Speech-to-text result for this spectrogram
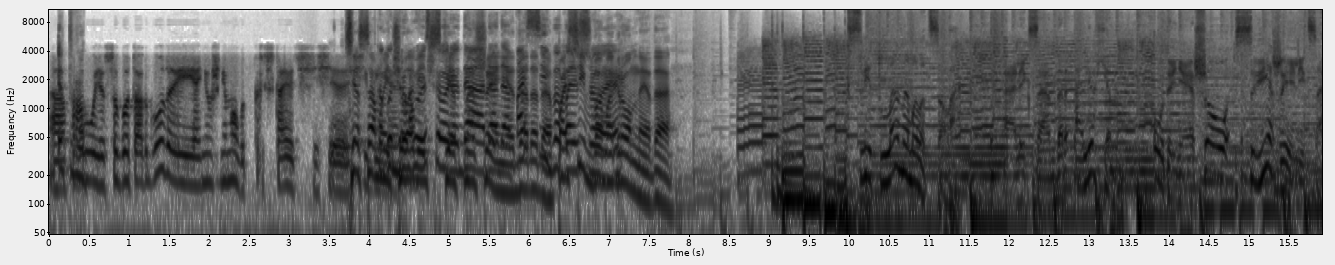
э, Это вот- проводятся год от года, и они уже не могут представить Те себе самые человеческие историю, да, да, отношения. да. Спасибо Спасибо вам большое. огромное, да. Светлана Молодцова. Александр Алехин. Утреннее шоу «Свежие лица».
